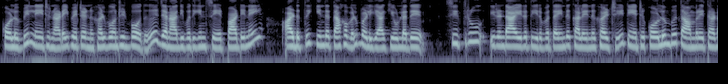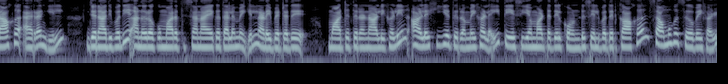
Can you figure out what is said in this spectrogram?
கொழும்பில் நேற்று நடைபெற்ற நிகழ்வொன்றின் போது ஜனாதிபதியின் செயற்பாட்டினை அடுத்து இந்த தகவல் வெளியாகியுள்ளது. சித்ரு இரண்டாயிரத்தி இருபத்தைந்து கலை நிகழ்ச்சி நேற்று கொழும்பு தாமரை தடாக அரங்கில் ஜனாதிபதி அனுரகுமார திசாநாயக தலைமையில் நடைபெற்றது. மாற்றுத்திறனாளிகளின் அழகிய திறமைகளை தேசிய மட்டத்தில் கொண்டு செல்வதற்காக சமூக சேவைகள்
